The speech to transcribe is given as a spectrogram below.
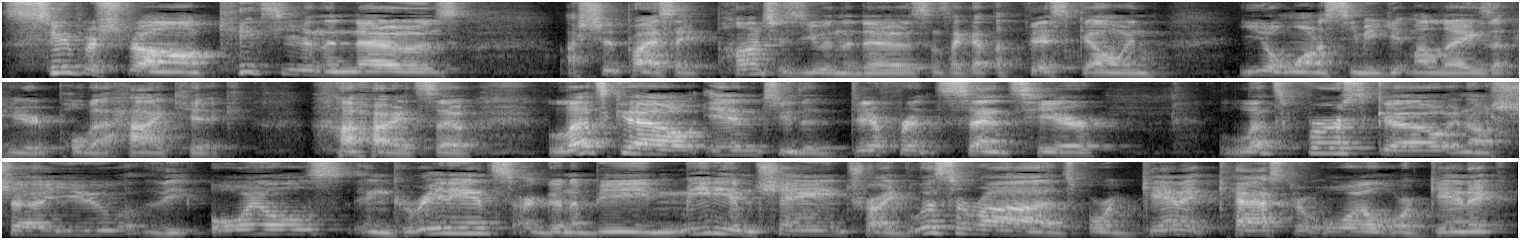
super strong, kicks you in the nose. I should probably say punches you in the nose since I got the fist going. You don't want to see me get my legs up here, and pull that high kick. All right, so let's go into the different scents here. Let's first go and I'll show you the oils. Ingredients are gonna be medium chain triglycerides, organic castor oil, organic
